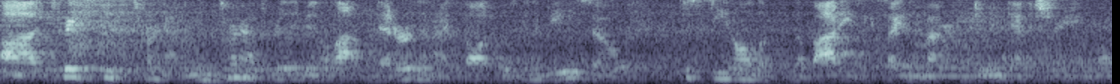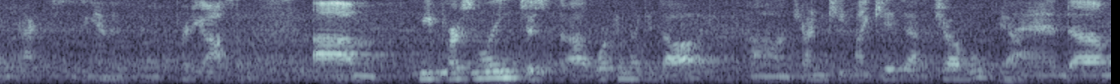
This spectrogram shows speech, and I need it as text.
Uh, it's great to see the turnout. I mean, the turnout's really been a lot better than I thought it was going to be. So, just seeing all the, the bodies excited about doing dentistry and practices again is been pretty awesome. Um, me personally, just uh, working like a dog, uh, trying to keep my kids out of trouble, Yeah. and um,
